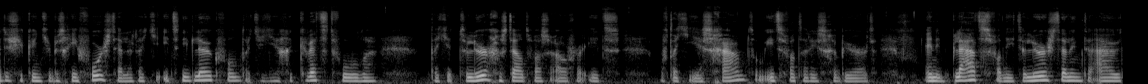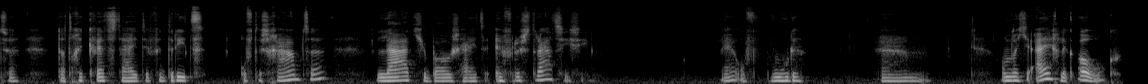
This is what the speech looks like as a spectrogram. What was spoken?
dus je kunt je misschien voorstellen dat je iets niet leuk vond, dat je je gekwetst voelde, dat je teleurgesteld was over iets, of dat je je schaamt om iets wat er is gebeurd. En in plaats van die teleurstelling te uiten, dat gekwetstheid, de verdriet of de schaamte, laat je boosheid en frustratie zien. Of woede. Um, omdat je eigenlijk ook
